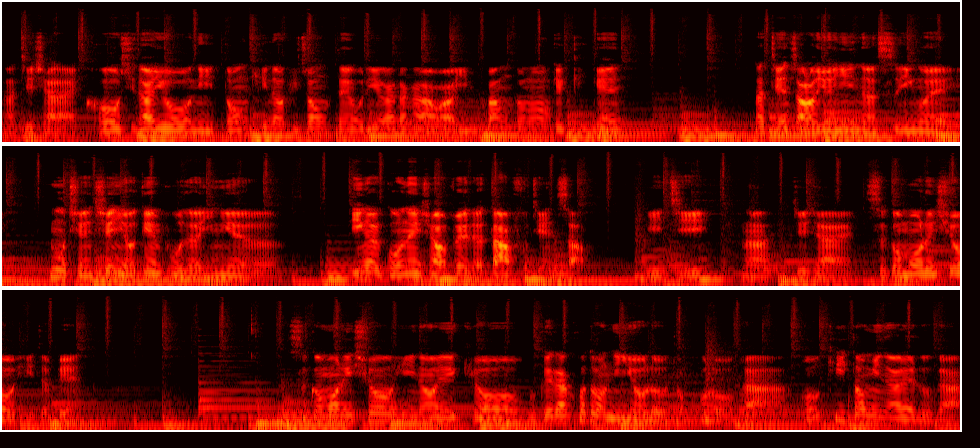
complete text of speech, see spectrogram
那接下来，こうしたようにドンキの既存店売上高はインバウンドの激減。 那减少的原因呢，是因为目前现有店铺的营业额因为国内消费的大幅减少，以及那接下来巣ごもり消費这边，巣ごもり消費の影響を受けたことによるところが大きいとみられるが，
